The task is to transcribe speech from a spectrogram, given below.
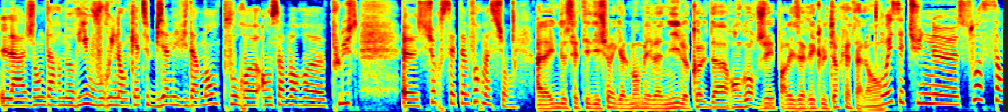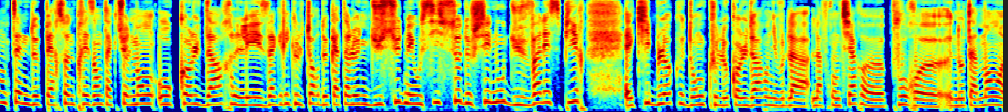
La gendarmerie ouvre une enquête, bien évidemment, pour euh, en savoir euh, plus sur cette information. À la une de cette édition également, Mélanie, le col d'Ar engorgé par les agriculteurs catalans. Oui, c'est une soixantaine de personnes présentes actuellement au col d'Ar, les agriculteurs de Catalogne du Sud, mais aussi ceux de chez nous, du Val-Espire, qui bloquent donc le col d'Ar au niveau de la, la frontière pour notamment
